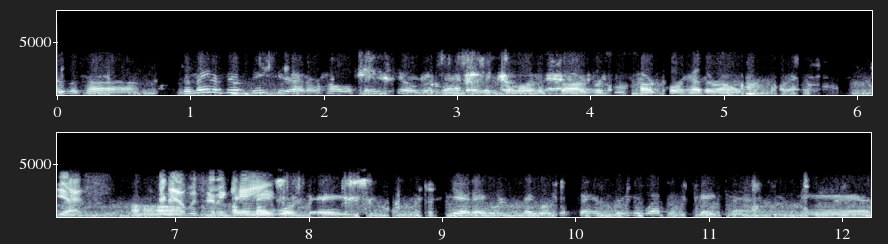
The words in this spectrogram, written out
it was uh, the main event this year at our Hall of Fame show was actually Kimona Star versus Hardcore Heather Owens. Yes. Um, and that was in a And cage. they worked a yeah, they worked they worked a fan free weapons cage match, and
